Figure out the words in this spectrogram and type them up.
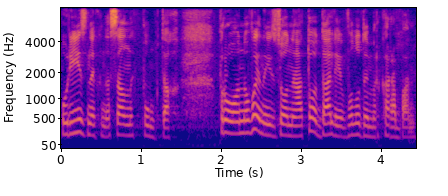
у різних населених пунктах. Про новини із зони АТО далі Володимир Карабан.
